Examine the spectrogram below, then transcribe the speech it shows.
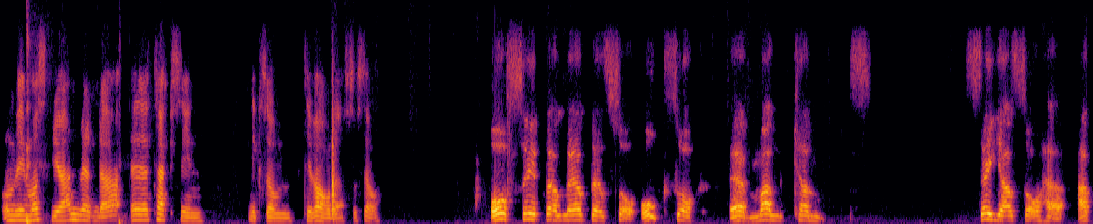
om vi måste ju använda eh, taxin liksom till vardags och så. och sedan är det så också eh, man kan säga så här att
